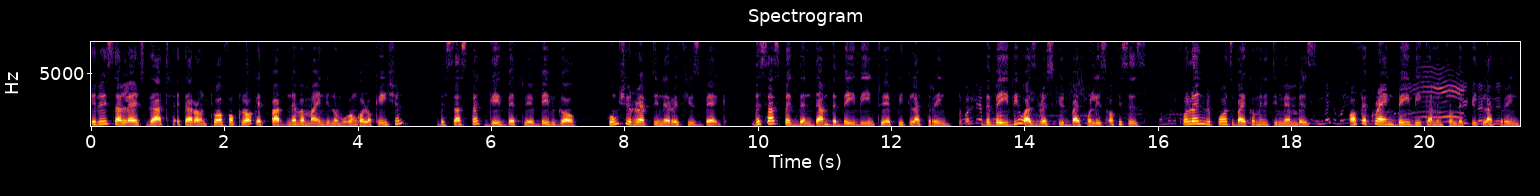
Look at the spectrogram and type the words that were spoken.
It is alleged that at around 12 o'clock at Pub Nevermind in Omugongo location, the suspect gave birth to a baby girl whom she wrapped in a refuse bag. The suspect then dumped the baby into a pit latrine. The baby was rescued by police officers following reports by community members of a crying baby coming from the pit latrine.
